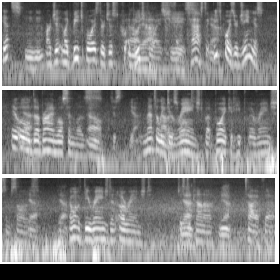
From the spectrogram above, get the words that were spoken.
hits Mhm. are ju- like Beach Boys. They're just qu- Oh, Beach yeah. Boys are Jeez. fantastic. Yeah. Beach Boys are genius. Uh, Old uh, Brian Wilson was oh, just yeah. mentally out of this world. deranged, but boy, could he arrange some songs. Yeah. Yeah. I went with deranged and arranged, just Yeah. to kind of Yeah. tie up that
